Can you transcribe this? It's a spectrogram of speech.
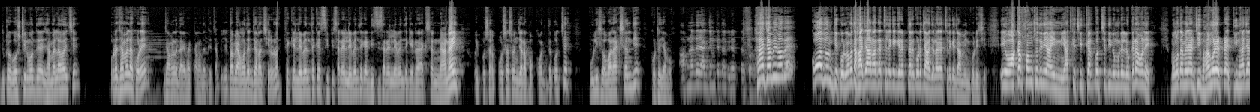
দুটো গোষ্ঠীর মধ্যে ঝামেলা হয়েছে। ওরা ঝামেলা করে ঝামেলা দায়ভারটা আমাদেরকে চাপিয়েছে তবে আমাদের যারা ছিল না থেকে লেভেল থেকে সিপি স্যারের লেভেল থেকে ডিসি স্যারের লেভেল থেকে এটা অ্যাকশন না নেয় ওই প্রশাসন যারা পক্ষপাতিত্ব করছে পুলিশ ওভার অ্যাকশন দিয়ে কোর্টে যাব। আপনাদের একজনকে তো গ্রেপ্তার করল হ্যাঁ জামিন হবে। কজনকে করবে? আমাদের হাজার হাজার ছেলেকে গ্রেপ্তার করেছে হাজার হাজার ছেলেকে জামিন করেছে। এই ওয়াকাপ সংশোধনী আইন নিয়ে আজকে চিৎকার করছে তৃণমূলের লোকেরা অনেক। মমতা ব্যানার্জি ভাঙড়ের প্রায় তিন হাজার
